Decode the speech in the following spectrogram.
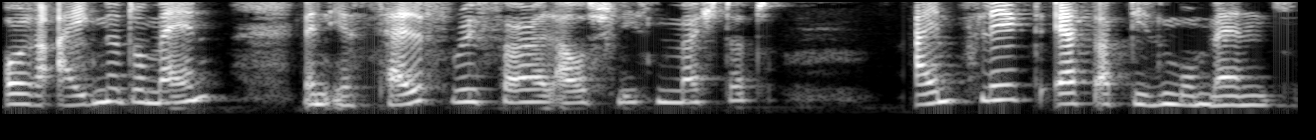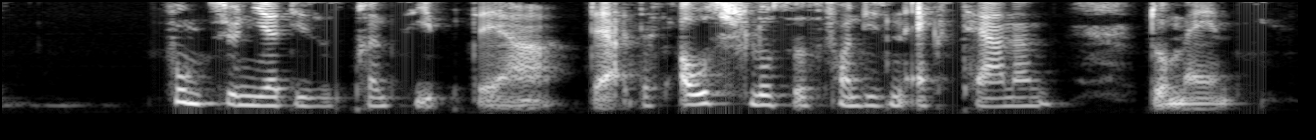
eure eigene Domain, wenn ihr Self-Referral ausschließen möchtet, einpflegt. Erst ab diesem Moment funktioniert dieses Prinzip der, der, des Ausschlusses von diesen externen Domains.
